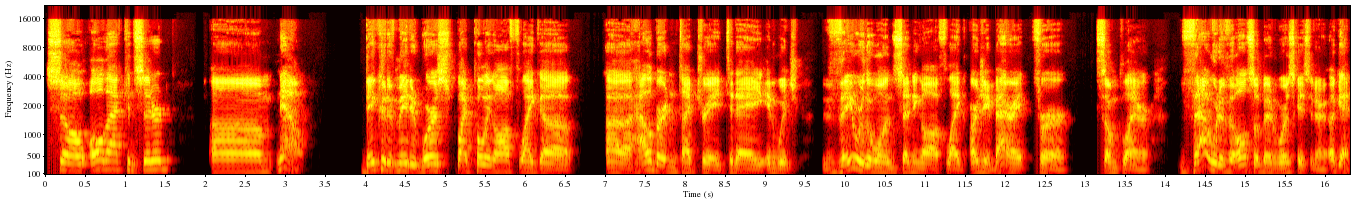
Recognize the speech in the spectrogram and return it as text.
So all that considered, um, now they could have made it worse by pulling off like a, a Halliburton type trade today, in which they were the ones sending off like RJ Barrett for some player. That would have also been worst case scenario. Again,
